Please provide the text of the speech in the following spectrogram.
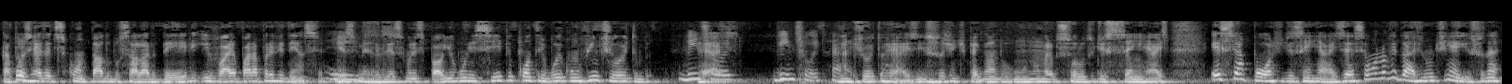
14 reais é descontado do salário dele e vai para a Previdência. Isso mesmo. Previdência Municipal. E o município contribui com 28 reais. 28, 28 reais. 28 reais. Isso a gente pegando um número absoluto de 100 reais. Esse aporte de 100 reais, essa é uma novidade, não tinha isso, né?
